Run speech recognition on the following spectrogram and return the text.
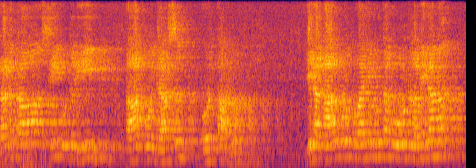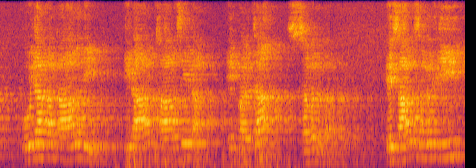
ਗਨ ਕਾ ਸੀ ਉਤਰੀ, ਤਾ ਕੋ ਜਸ ਉਰ ਧਾਰੋ। ਜੇ ਅਕਾਲ ਪੁਰਖ ਵਾਹਿਗੁਰੂ ਦਾ ਓਟ ਲਵੇਗਾ ਨਾ, ਪੂਜਾ ਅਕਾਲ ਦੀ ਇਰਾਰ ਖਾਲਸੇ ਦਾ, ਇਹ ਪਰਚਾ ਸ਼ਬਦ ਦਾ। ਇਹ ਸਾਧ ਸੰਗਤ ਜੀ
